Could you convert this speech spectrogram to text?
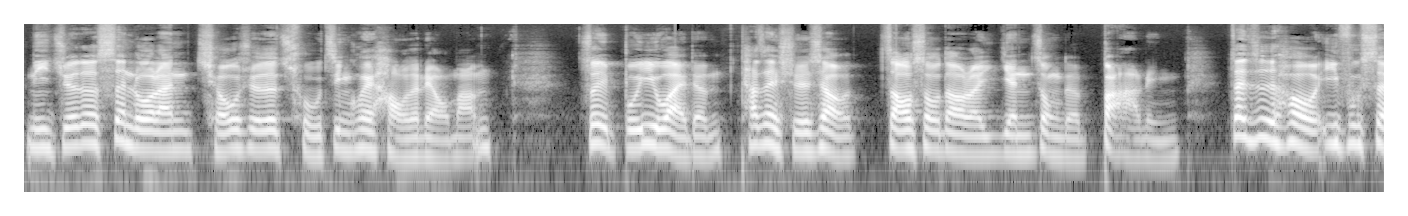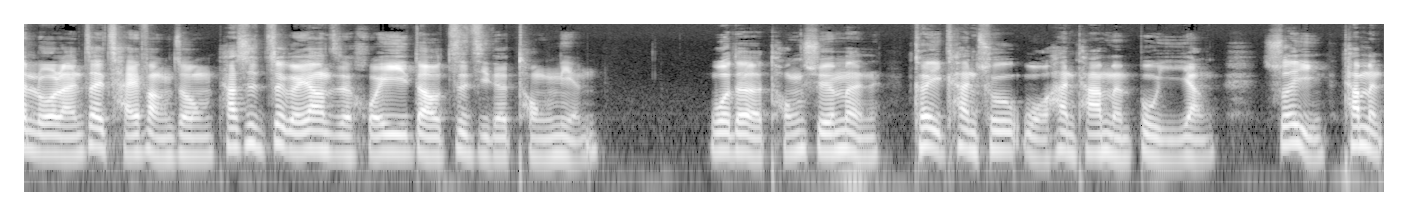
你觉得圣罗兰求学的处境会好得了吗？所以不意外的，他在学校遭受到了严重的霸凌。在日后，伊夫圣罗兰在采访中，他是这个样子回忆到自己的童年：我的同学们可以看出我和他们不一样，所以他们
